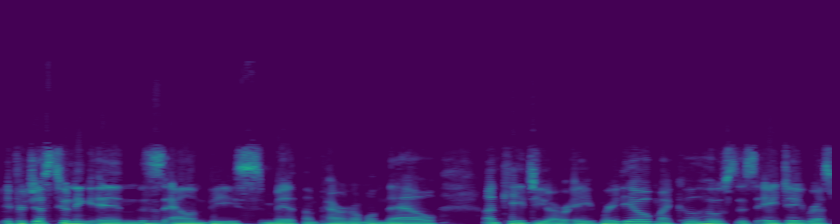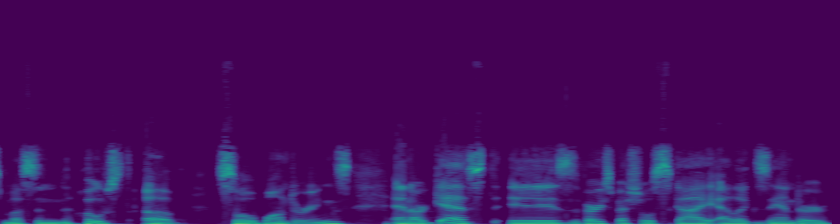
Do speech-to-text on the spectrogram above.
if you're just tuning in, this is Alan B. Smith on Paranormal Now on KGRA Radio. My co-host is AJ Rasmussen, host of Soul Wanderings, and our guest is the very special Skye Alexander.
